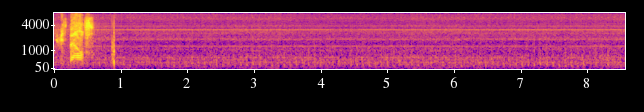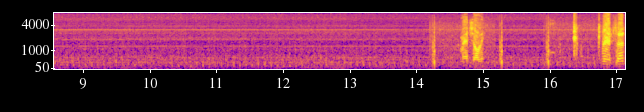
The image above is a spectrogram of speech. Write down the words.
Here's balance. Command Charlie. Command 10.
